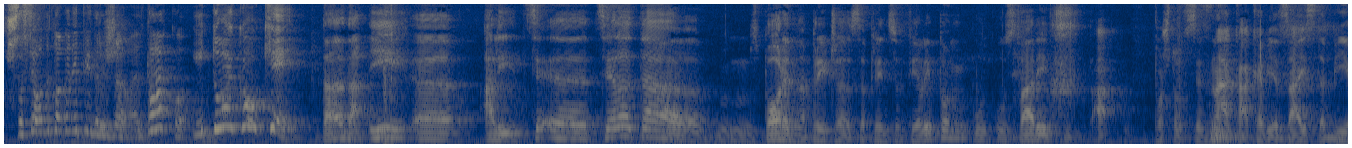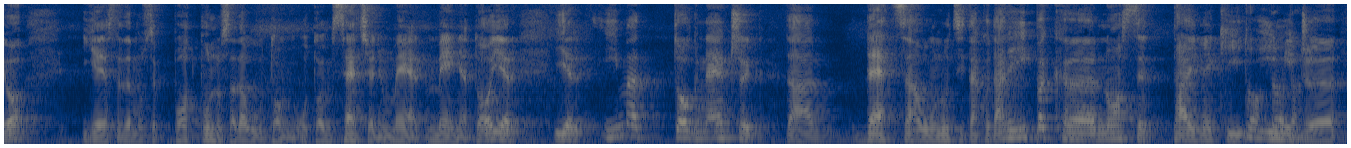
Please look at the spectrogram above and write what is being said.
što se onda toga ne pridržava, je tako? I to je kao okej. Da, da, da. I, uh, ali ce, uh, cela ta mm, sporedna priča sa princom Filipom, u, u stvari, a, pošto se zna kakav je zaista bio, jeste da mu se potpuno sada u tom, u tom sećanju me, menja to, jer, jer ima tog nečeg da deca, unuci i tako dalje, ipak uh, nose taj neki To, to, to.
